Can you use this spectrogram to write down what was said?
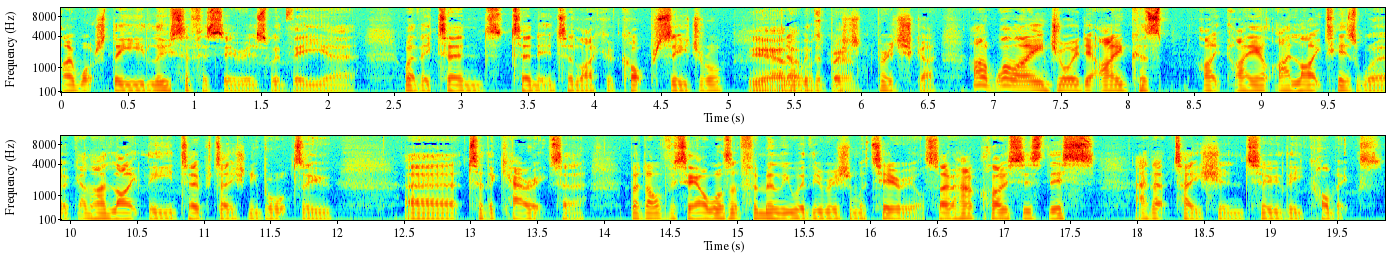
I watched the Lucifer series with the uh, where they turned turned it into like a cop procedural. Yeah, you know, with the British. British guy. Oh, well, I enjoyed it. I because I, I I liked his work and I liked the interpretation he brought to. Uh, to the character, but obviously I wasn't familiar with the original material. So, how close is this adaptation to the comics?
